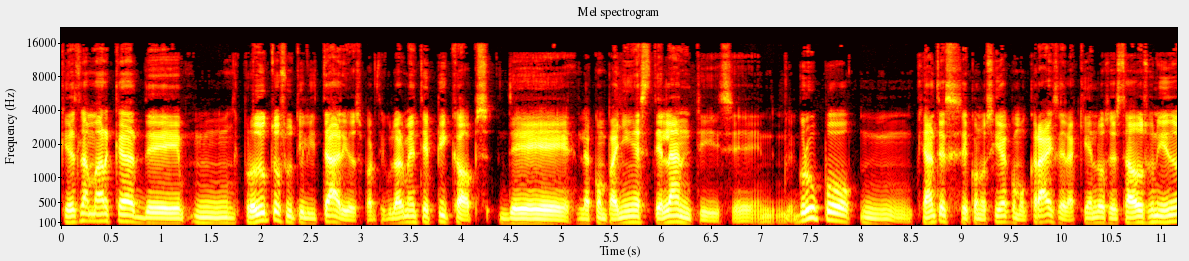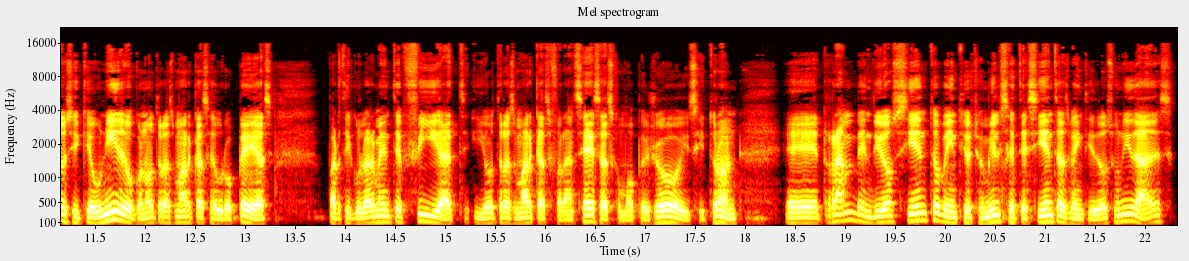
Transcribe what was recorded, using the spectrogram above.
que es la marca de mm, productos utilitarios, particularmente pickups, de la compañía Stellantis, el grupo mm, que antes se conocía como Chrysler aquí en los Estados Unidos y que unido con otras marcas europeas, particularmente Fiat y otras marcas francesas como Peugeot y Citroën, eh, RAM vendió 128.722 unidades,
